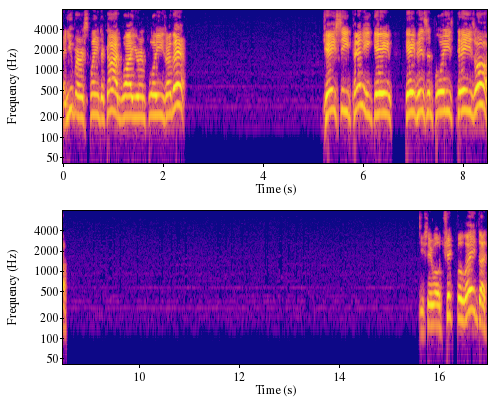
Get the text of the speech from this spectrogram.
and you better explain to God why your employees are there. J.C. Penney gave gave his employees days off. You say, well, Chick fil A does.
